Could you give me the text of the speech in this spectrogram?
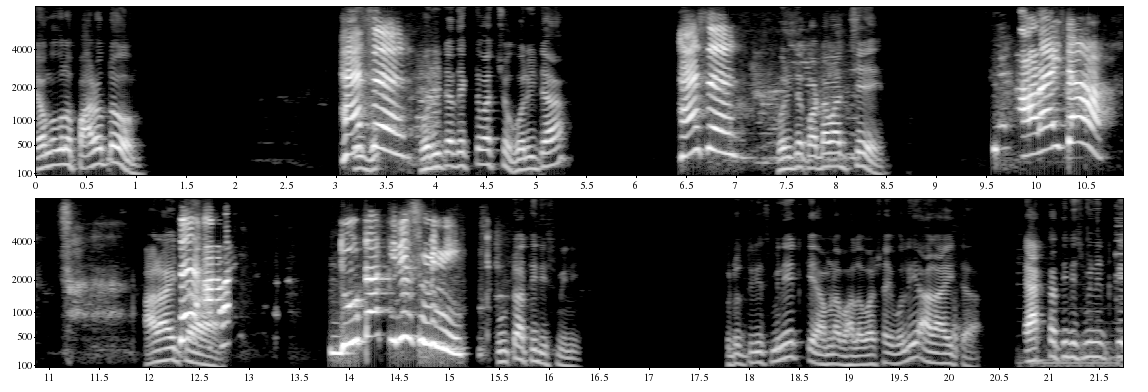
এই অঙ্কগুলো পারো তো? হ্যাঁ স্যার। ঘড়িটা দেখতে পাচ্ছ? ঘড়িটা? হ্যাঁ স্যার। ঘড়িতে কটা বাজছে? আড়াইটা। আড়াইটা দুটা তিরিশ মিনিট। দুটা তিরিশ মিনিট। দুটো তিরিশ মিনিটকে আমরা ভালোবাসায় বলি আড়াইটা একটা তিরিশ মিনিটকে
